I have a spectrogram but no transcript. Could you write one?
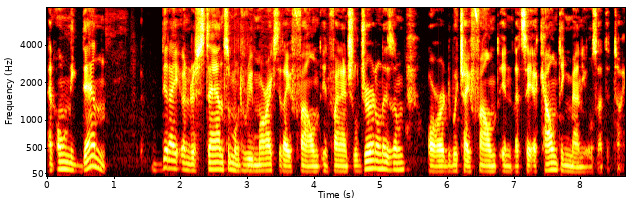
and only then did I understand some of the remarks that I found in financial journalism or which I found in, let's say, accounting manuals at the time?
